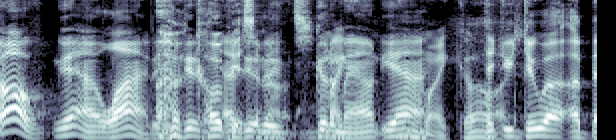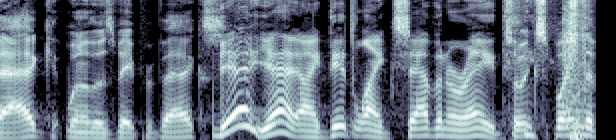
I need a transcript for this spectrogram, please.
oh yeah, a lot. I did, I Copious did a amounts. good Oh my- amount. Yeah. Oh my god. Did you do a, a bag, one of those vapor bags? yeah, yeah. I did like seven or eight. So explain the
